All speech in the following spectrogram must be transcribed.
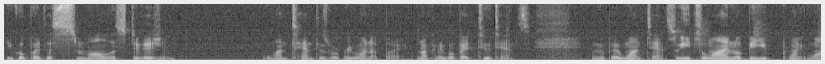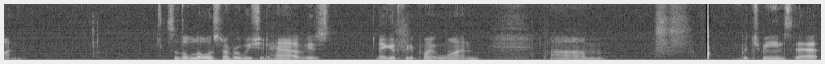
You go by the smallest division. One tenth is what we're going up by. We're not going to go up by two tenths. We're going to go by one tenth. So each line will be 0.1. So the lowest number we should have is negative 3.1, um, which means that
